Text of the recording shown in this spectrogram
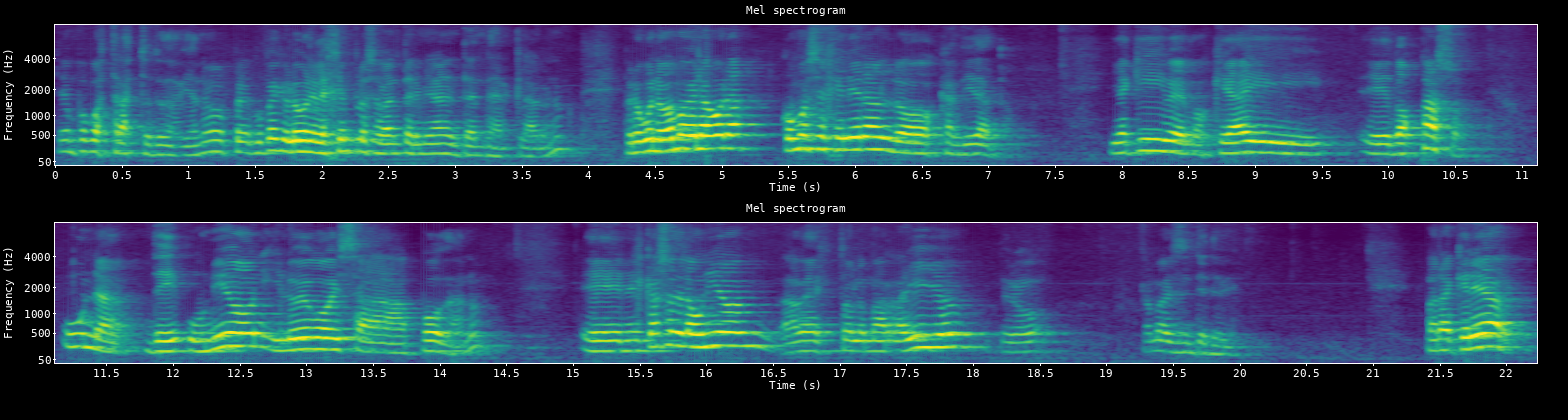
Es un poco abstracto todavía, no os preocupéis que luego en el ejemplo se va a terminar de entender, claro, ¿no? Pero bueno, vamos a ver ahora cómo se generan los candidatos. Y aquí vemos que hay eh, dos pasos. Una de unión y luego esa poda, ¿no? en el caso de la unión, a ver, esto es lo más rarillo, pero vamos a ver si se bien. Para crear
